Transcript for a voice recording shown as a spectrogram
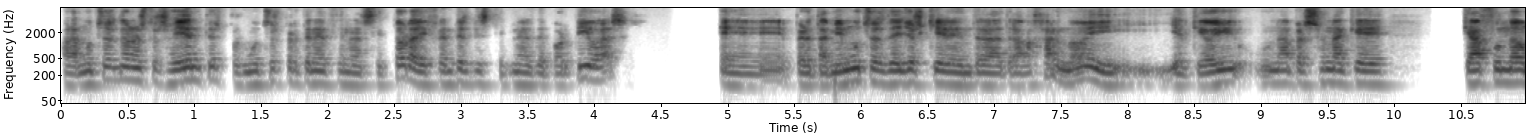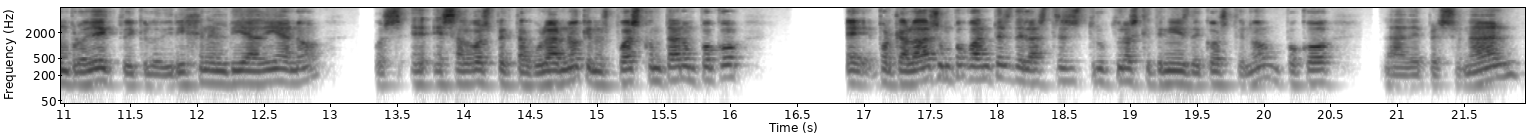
para muchos de nuestros oyentes, pues muchos pertenecen al sector, a diferentes disciplinas deportivas, eh, pero también muchos de ellos quieren entrar a trabajar, ¿no? y el que hoy una persona que, que ha fundado un proyecto y que lo dirige en el día a día, ¿no? Pues e, es, algo espectacular, ¿no? Que nos puedas contar un poco, eh, porque hablabas un poco antes de las tres estructuras que teníais de coste, ¿no? Un poco la de personal,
